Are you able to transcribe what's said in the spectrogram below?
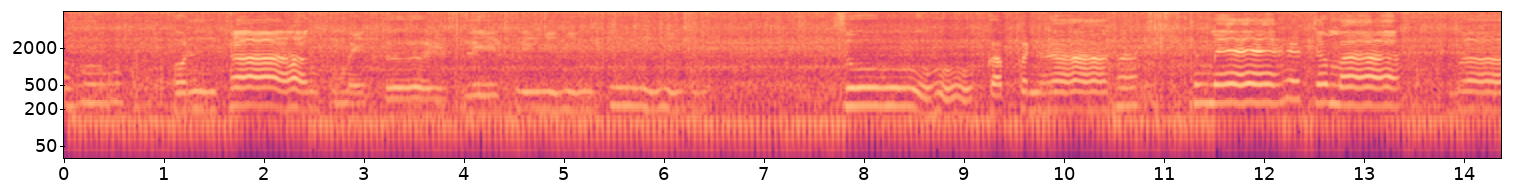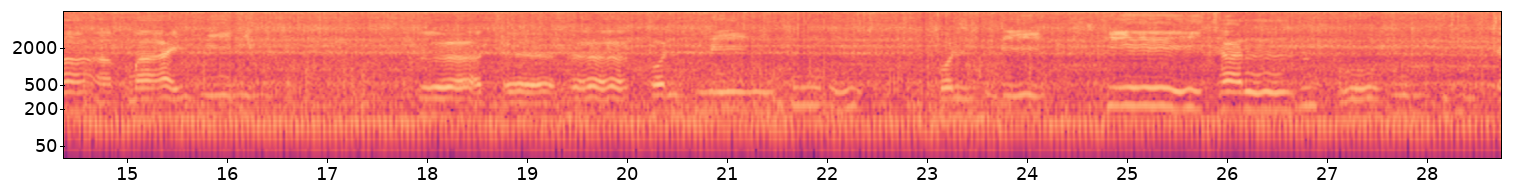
งคนทางไม่เคยหลีกเลี่ยงสู้กับปัญหา ถึงแม้จะมามากมายเพื่อเธอคนนี้ คนดีที่ฉัน ใจ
